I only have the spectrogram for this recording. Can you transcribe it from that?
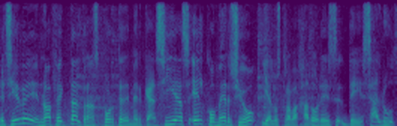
El cierre no afecta al transporte de mercancías, el comercio y a los trabajadores de salud.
